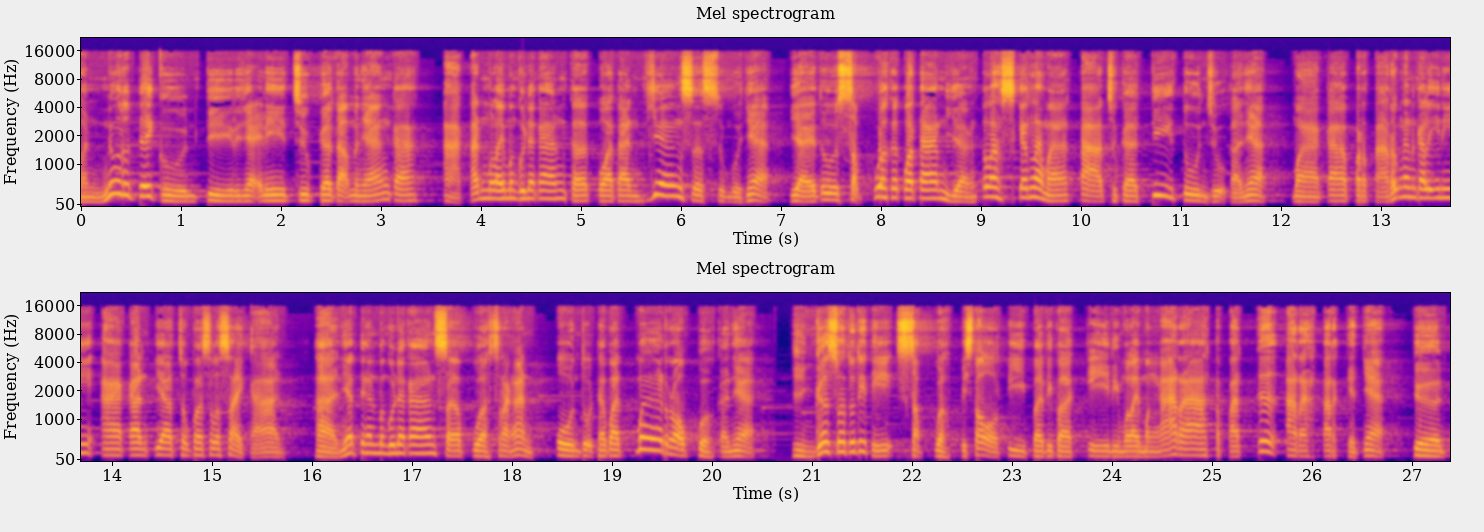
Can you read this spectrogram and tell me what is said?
Menurut Daegun, dirinya ini juga tak menyangka akan mulai menggunakan kekuatan yang sesungguhnya, yaitu sebuah kekuatan yang telah sekian lama tak juga ditunjukkannya maka pertarungan kali ini akan ia coba selesaikan hanya dengan menggunakan sebuah serangan untuk dapat merobohkannya. Hingga suatu titik sebuah pistol tiba-tiba kini mulai mengarah tepat ke arah targetnya dan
